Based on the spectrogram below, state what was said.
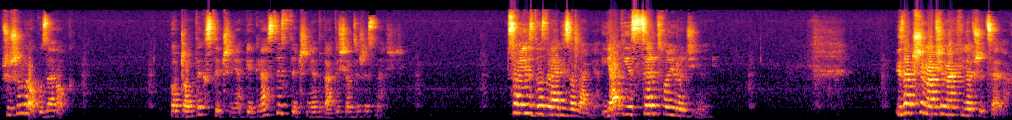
w przyszłym roku, za rok. Początek stycznia, 15 stycznia 2016. Co jest do zrealizowania? Jaki jest cel Twojej rodziny? I zatrzymam się na chwilę przy celach.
